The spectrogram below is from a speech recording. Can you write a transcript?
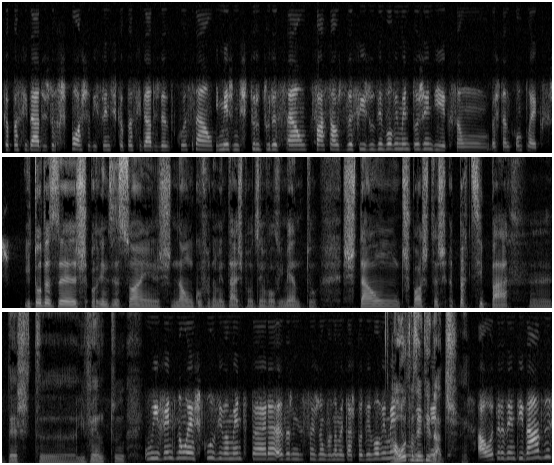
capacidades de resposta, diferentes capacidades de adequação e mesmo de estruturação face aos desafios do desenvolvimento de hoje em dia, que são bastante complexos. E todas as organizações não governamentais para o desenvolvimento estão dispostas a participar uh, deste evento? O evento não é exclusivamente para as organizações não governamentais para o desenvolvimento. Há outras entidades. Há outras entidades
